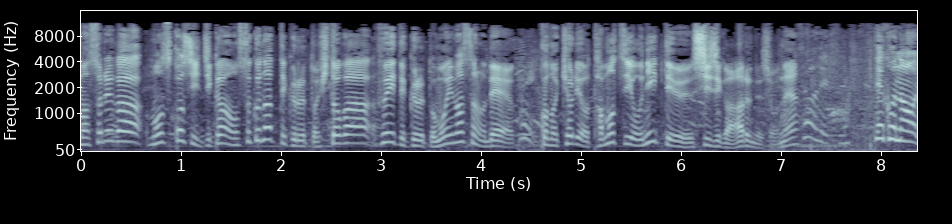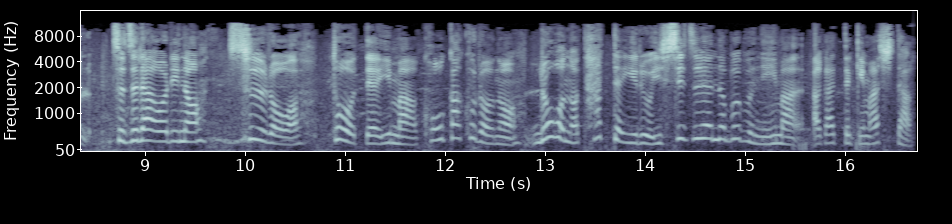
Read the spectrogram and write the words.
まあ、それがもう少し時間遅くなってくると人が増えてくると思いますので、はい、この距離を保つようにっていう指示があるんでしょうね。そうですね。で、このつづら折りの通路を通って今、黄鶴楼の楼の立っている礎の部分に今上がってきました。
